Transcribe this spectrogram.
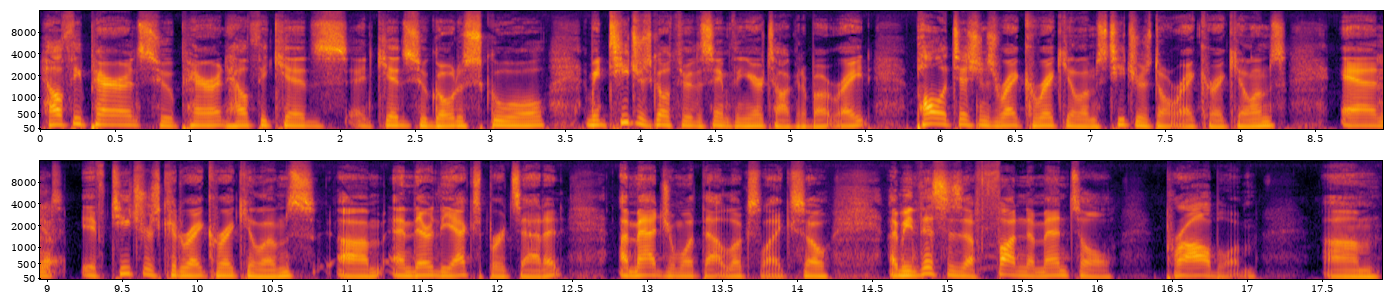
healthy parents who parent healthy kids and kids who go to school. I mean, teachers go through the same thing you're talking about, right? Politicians write curriculums, teachers don't write curriculums. And yep. if teachers could write curriculums um, and they're the experts at it, imagine what that looks like. So, I mean, this is a fundamental problem um,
